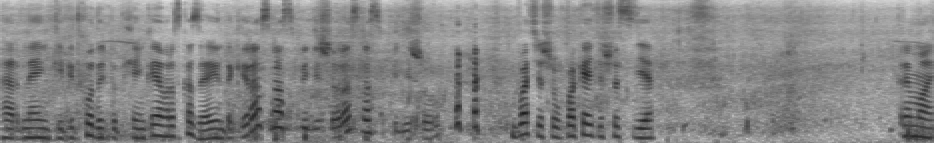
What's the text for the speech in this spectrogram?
Гарненький, підходить потихеньку, я вам розказую. Він такий раз-раз і підійшов, раз-раз і підійшов. Бачиш, що в пакеті щось є. Тримай.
